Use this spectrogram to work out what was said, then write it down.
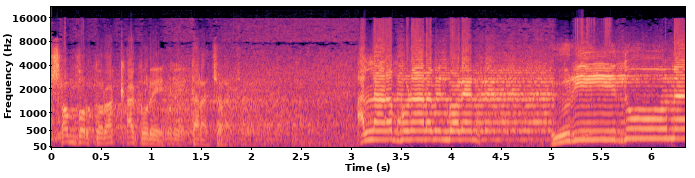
সম্পর্ক রক্ষা করে তারা চলে। আল্লাহ রাব্বুল আলামিন বলেন, ইউরিদুনা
